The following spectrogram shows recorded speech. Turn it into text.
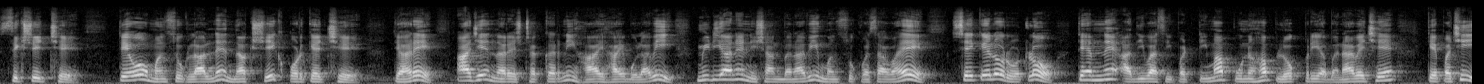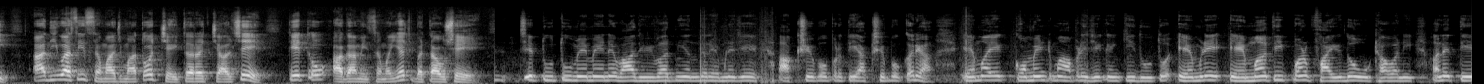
શિક્ષિત છે. તેઓ મનસુખલાલને નખશીખ ઓળખે છે. ત્યારે આજે નરેશ ઠક્કરની હાય હાય બોલાવી મીડિયાને નિશાન બનાવી મનસુખ વસાવાએ શેકેલો રોટલો તેમને આદિવાસી પટ્ટીમાં પુનઃ લોકપ્રિય બનાવે છે. કે પછી આદિવાસી સમાજમાં તો ચૈતર જ ચાલશે, તે તો આગામી સમય જ બતાવશે. જે તું તું મેં મેં વાદ વિવાદની અંદર એમણે જે આક્ષેપો પ્રતિ આક્ષેપો કર્યા, એમાં એક કોમેન્ટમાં આપણે જે કંઈ કીધું તો એમણે એમાંથી પણ ફાયદો ઉઠાવવાની અને તે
